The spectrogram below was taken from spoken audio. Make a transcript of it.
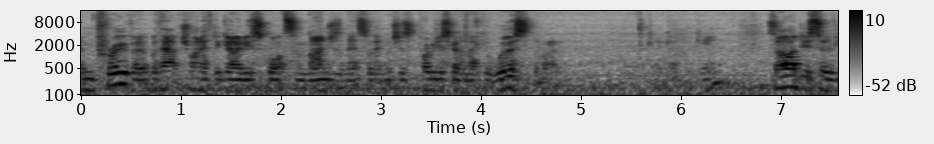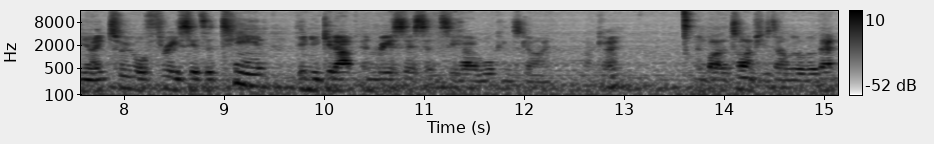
improve it without trying to have to go and do squats and lunges and that sort of thing, which is probably just going to make it worse at the moment. Okay, go again. So I do sort of, you know, two or three sets of 10, then you get up and reassess it and see how her walking's going. Okay? And by the time she's done a little bit of that,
